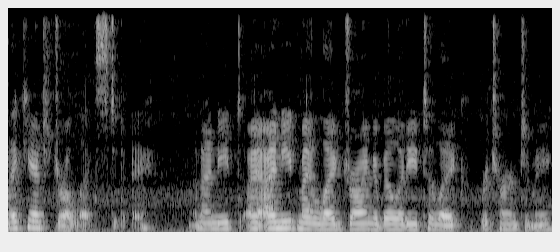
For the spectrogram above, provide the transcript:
I can't draw legs today. And I need I, I need my leg drawing ability to like return to me.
